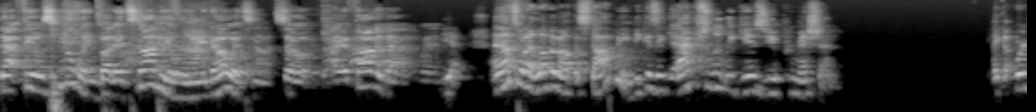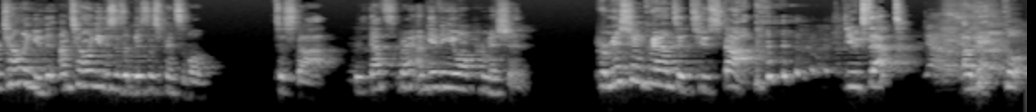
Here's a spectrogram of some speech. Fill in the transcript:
that feels healing, but it's not healing. I know it's not. So I have thought of that when Yeah. And that's what I love about the stopping because it absolutely gives you permission. Like we're telling you that I'm telling you this is a business principle to stop. That's right. I'm giving you all permission. Permission granted to stop. Do you accept? Yes. Okay, cool.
